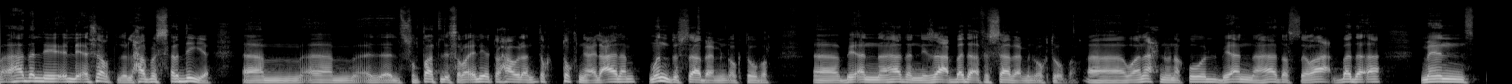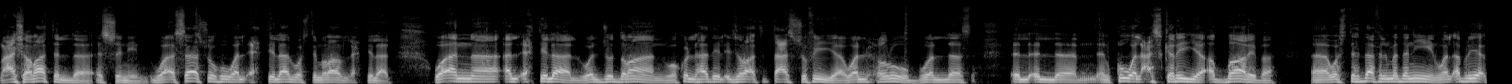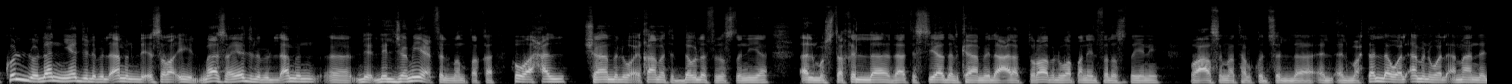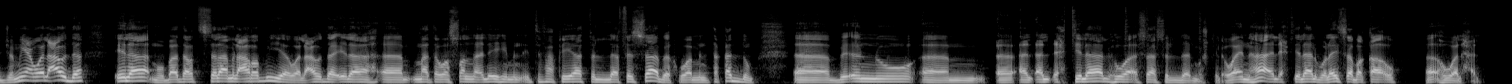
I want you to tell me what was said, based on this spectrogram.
هذا اللي اللي أشرت له الحرب السردية. أم أم السلطات الإسرائيلية تحاول أن تقنع العالم منذ السابع من أكتوبر أه، بأن هذا النزاع بدأ في السابع من أكتوبر. أه، ونحن نقول بأن هذا الصراع بدأ من عشرات السنين. وأساسه هو الاحتلال واستمرار الاحتلال. وأن الاحتلال والجدران وكل هذه الإجراءات التعسفية والحروب والقوه العسكرية الضاربة آه، واستهداف المدنيين والأبرياء كله لن يجلب الأمن لإسرائيل، ما سيجلب الأمن آه، للجميع في المنطقة هو حل شامل وإقامة الدولة الفلسطينية المستقلة ذات السيادة الكاملة على التراب الوطني الفلسطيني وعاصمتها القدس المحتلة والأمن والأمان للجميع والعودة إلى مبادرة السلام العربية والعودة إلى آه، ما توصلنا إليه من اتفاقيات في السابق ومن تقدم آه، بأنه آه، الاحتلال هو أساس المشكلة وإنهاء الاحتلال وليس بقاؤه هو الحل.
